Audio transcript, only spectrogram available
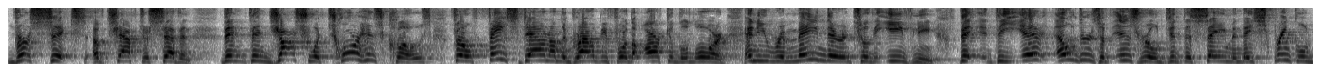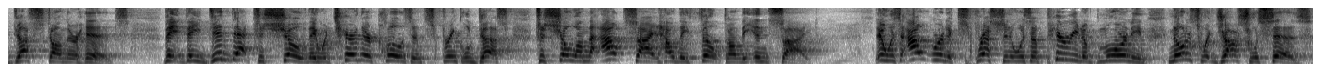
Verse 6 of chapter 7 then, then Joshua tore his clothes, fell face down on the ground before the ark of the Lord, and he remained there until the evening. The, the elders of Israel did the same, and they sprinkled dust on their heads. They, they did that to show, they would tear their clothes and sprinkle dust to show on the outside how they felt on the inside. It was outward expression, it was a period of mourning. Notice what Joshua says.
